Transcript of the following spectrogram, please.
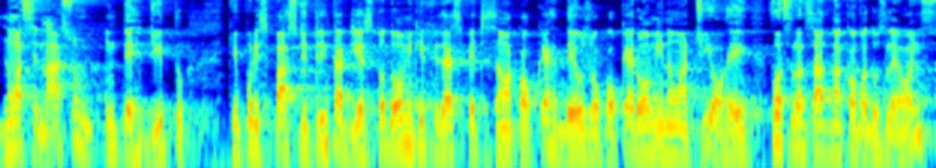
Não assinasse um interdito que, por espaço de 30 dias, todo homem que fizesse petição a qualquer Deus ou qualquer homem, não a ti, ó rei, fosse lançado na cova dos leões?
